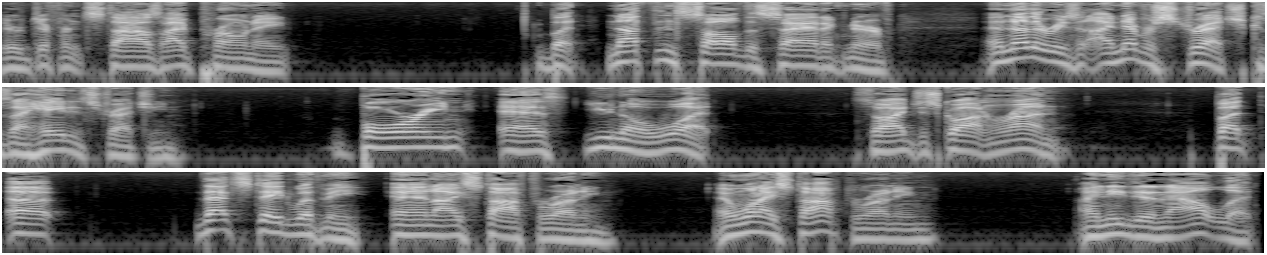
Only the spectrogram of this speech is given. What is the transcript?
there are different styles. I pronate. But nothing solved the sciatic nerve. Another reason I never stretched because I hated stretching. Boring as you know what. So I just go out and run. But uh, that stayed with me and I stopped running. And when I stopped running, I needed an outlet.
